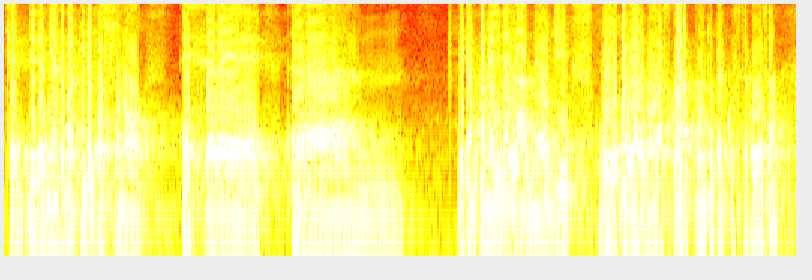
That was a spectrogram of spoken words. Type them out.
cioè determinate partite possono essere ehm, dei campanelli d'allarme. Oggi ho voluto parlare con la squadra appunto per questa cosa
